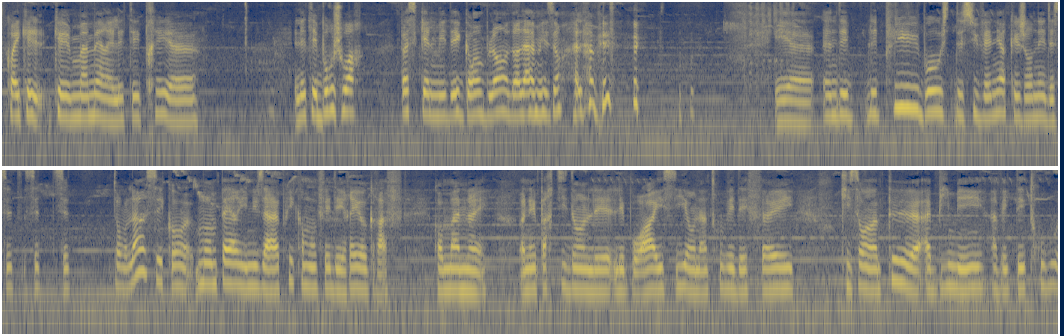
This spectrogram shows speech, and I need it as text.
Je croyais que, que, ma mère, elle était très, euh, elle était bourgeois parce qu'elle met des gants blancs dans la maison, à la maison. Et euh, un des les plus beaux de souvenirs que j'en ai de cette là c'est quand mon père il nous a appris comment on fait des rhéographes, comme Man On est parti dans les, bois ici, on a trouvé des feuilles qui sont un peu abîmées avec des trous.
